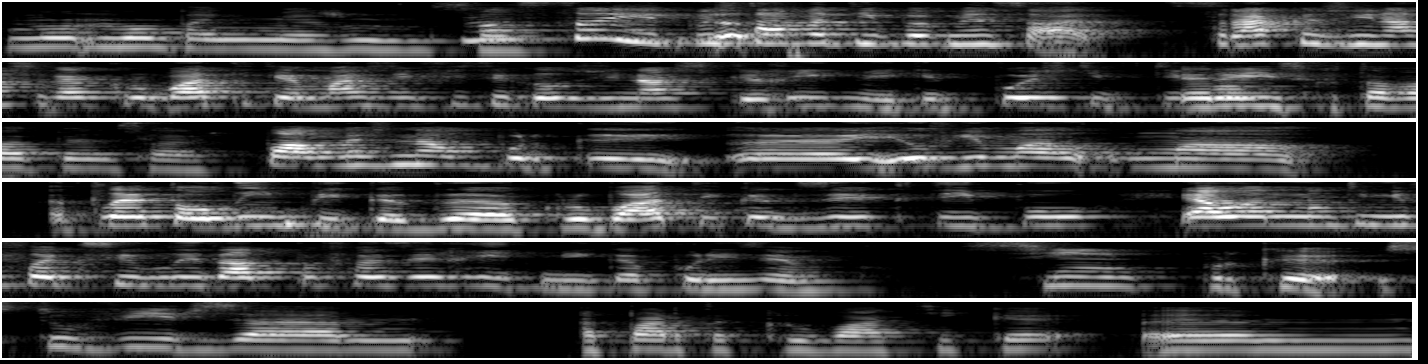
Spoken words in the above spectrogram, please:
Não, não tenho mesmo noção. Não sei, e depois estava tipo a pensar, será que a ginástica acrobática é mais difícil que a ginástica rítmica? E depois tipo, tipo Era isso que eu estava a pensar. Pá, mas não, porque eh, eu vi uma, uma atleta olímpica de acrobática dizer que, tipo, ela não tinha flexibilidade para fazer rítmica, por exemplo. Sim, porque se tu vires a, a parte acrobática, hum,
